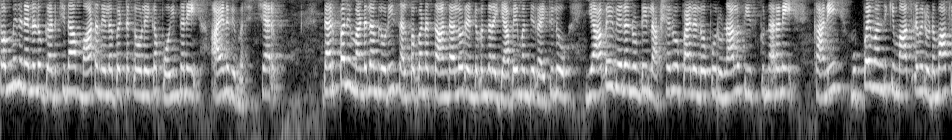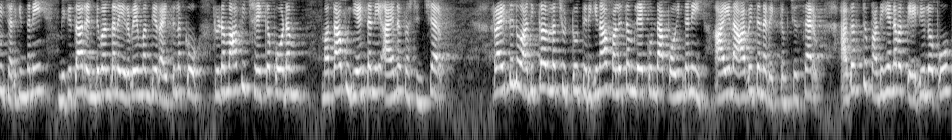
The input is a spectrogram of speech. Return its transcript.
తొమ్మిది నెలలు గడిచినా మాట నిలబెట్టుకోలేకపోయిందని ఆయన విమర్శించారు. దర్పల్లి మండలంలోని సల్పబండ తాండాలో రెండు వందల యాభై మంది రైతులు యాభై వేల నుండి లక్ష రూపాయల లోపు రుణాలు తీసుకున్నారని కానీ ముప్పై మందికి మాత్రమే రుణమాఫీ జరిగిందని మిగతా రెండు వందల ఇరవై మంది రైతులకు రుణమాఫీ చేయకపోవడం మతాపు ఏంటని ఆయన ప్రశ్నించారు. రైతులు అధికారుల చుట్టూ తిరిగినా ఫలితం లేకుండా పోయిందని ఆయన ఆవేదన వ్యక్తం చేశారు. ఆగస్టు పదిహేనవ తేదీలోపు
